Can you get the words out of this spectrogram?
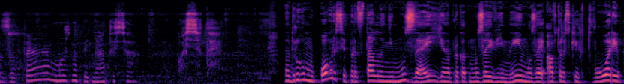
Зате можна піднятися ось сюди. На другому поверсі представлені музеї, є, наприклад, музей війни, музей авторських творів,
